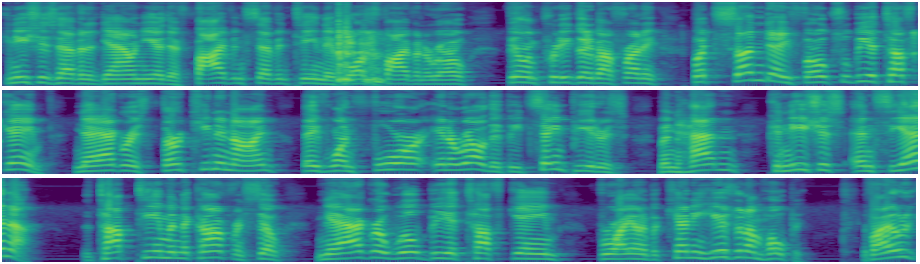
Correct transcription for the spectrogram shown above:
Canisius having a down year. They're five and seventeen. They've lost five in a row. Feeling pretty good about Friday. But Sunday, folks, will be a tough game. Niagara is 13 and 9. They've won four in a row. They beat St. Peter's, Manhattan, Canisius, and Siena, the top team in the conference. So Niagara will be a tough game for Iona. But Kenny, here's what I'm hoping. If Iona,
